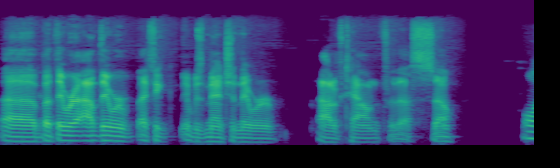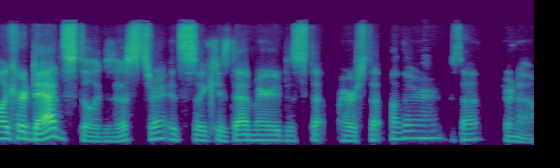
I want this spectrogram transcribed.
uh, but they were out. They were, I think it was mentioned they were out of town for this. So well, like her dad still exists, right? It's like his dad married his step her stepmother. Is that or no?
